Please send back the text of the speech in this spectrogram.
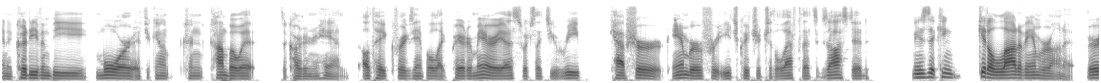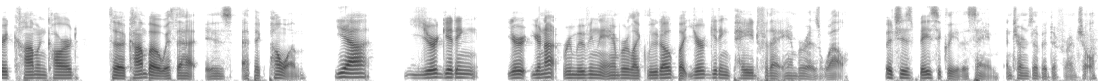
and it could even be more if you can, can combo it with a card in your hand. I'll take for example like Praetor Marius, which lets you reap capture amber for each creature to the left that's exhausted means it can get a lot of amber on it. Very common card to combo with that is Epic Poem. Yeah, you're getting you're you're not removing the amber like Ludo, but you're getting paid for that amber as well, which is basically the same in terms of a differential.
